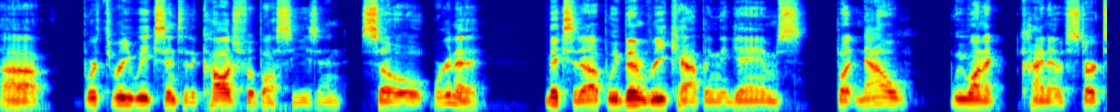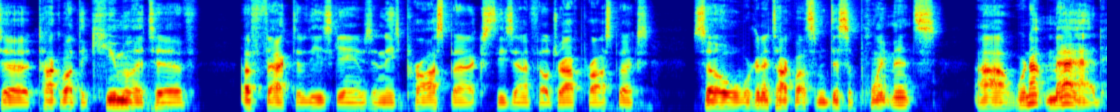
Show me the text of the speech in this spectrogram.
uh, we're three weeks into the college football season, so we're gonna mix it up. We've been recapping the games, but now we want to kind of start to talk about the cumulative effect of these games and these prospects, these NFL draft prospects. So we're gonna talk about some disappointments. Uh, we're not mad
